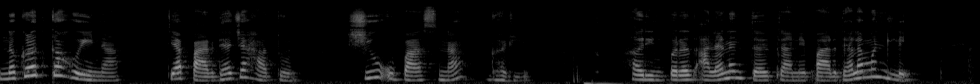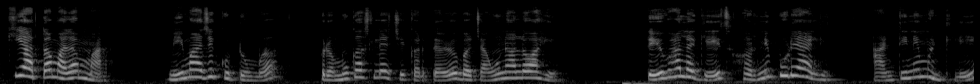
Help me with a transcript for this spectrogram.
नकळत का होईना त्या पारध्याच्या हातून शिव उपासना घडली. हरिण परत आल्यानंतर त्याने पारध्याला म्हणले की आता मला मार. मी माझे कुटुंब प्रमुख असल्याचे कर्तव्य बजावून आलो आहे. तेव्हा लगेच हरणी पुढे आली आणि तिने म्हटले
